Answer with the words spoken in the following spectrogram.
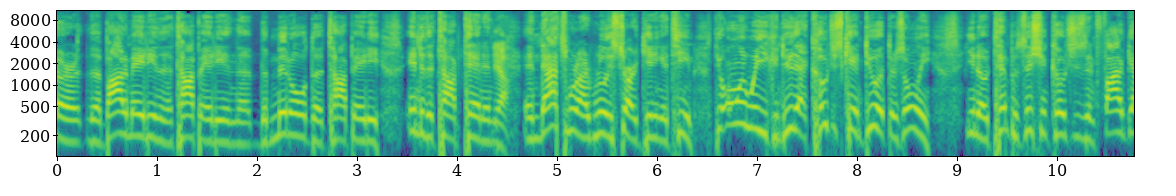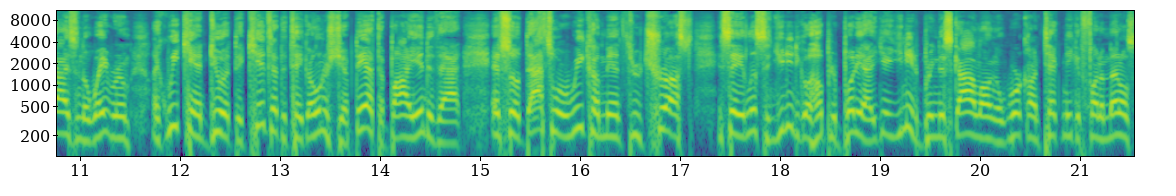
or the bottom 80 and the top 80 and the, the middle, the top 80 into the top 10. And, Yeah. and that's when I really started getting a team. The only way you can do that, coaches can't do it. There's only, you know, 10 position coaches and five guys in the weight room. Like we can't do it. The kids have to take ownership. They have to buy into that. And so that's where we come in through trust and say, listen, you need to go help your buddy out. You, you need to bring this guy along and work on technique and fundamentals.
